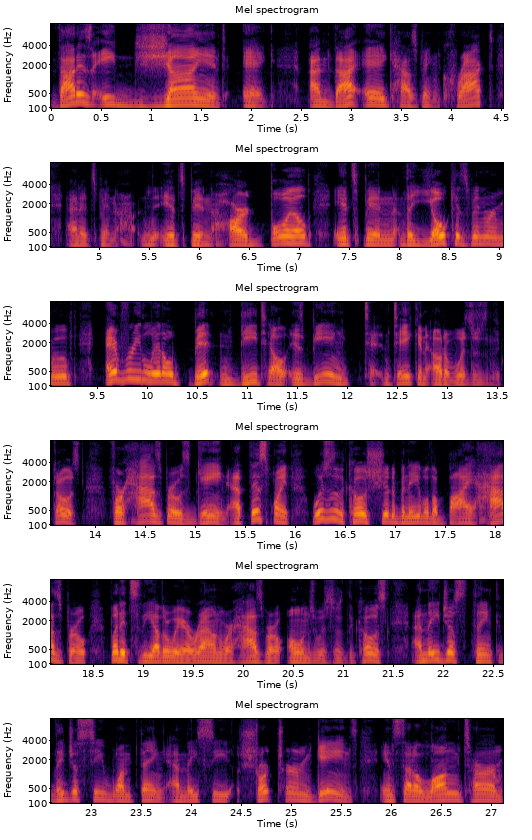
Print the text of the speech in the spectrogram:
That is a giant egg and that egg has been cracked and it's been it's been hard boiled it's been the yolk has been removed every little bit and detail is being taken out of wizards of the coast for hasbro's gain at this point wizards of the coast should have been able to buy hasbro but it's the other way around where hasbro owns wizards of the coast and they just think they just see one thing and they see short-term gains instead of long-term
